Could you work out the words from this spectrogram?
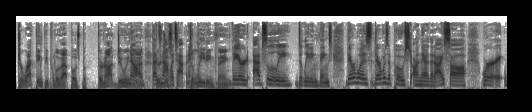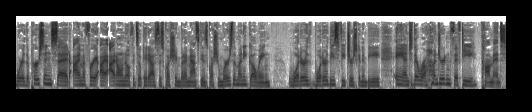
directing people to that post. But they're not doing No, that. that's They're not what's happening. Deleting things. They are absolutely deleting things. There was there was a post on there that I saw where where the person said, "I'm afraid. I, I don't know if it's okay to ask this question, but I'm asking this question. Where's the money going? What are what are these features going to be?" And there were 150 comments.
